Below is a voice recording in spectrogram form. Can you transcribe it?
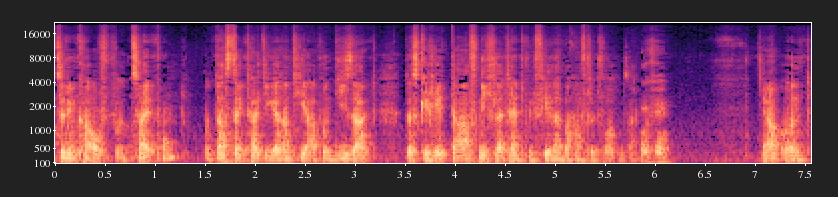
zu dem Kaufzeitpunkt. Und das deckt halt die Garantie ab und die sagt, das Gerät darf nicht latent mit Fehler behaftet worden sein. Okay. Ja, und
